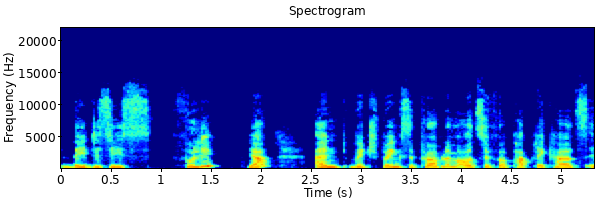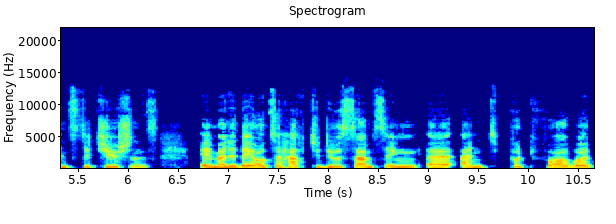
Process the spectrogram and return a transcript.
the disease fully, yeah, and which brings a problem also for public health institutions. I mean, they also have to do something uh, and put forward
